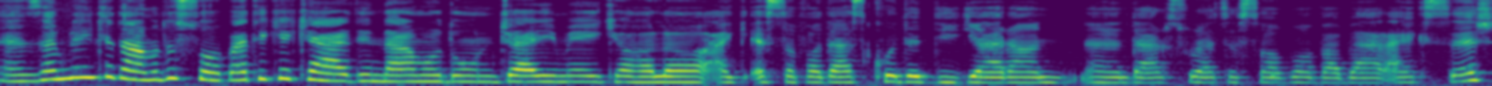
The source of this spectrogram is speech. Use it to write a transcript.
ضمن اینکه در مورد صحبتی که کردین در مورد اون جریمه ای که حالا اگه استفاده از کد دیگران در صورتحسابا و برعکسش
